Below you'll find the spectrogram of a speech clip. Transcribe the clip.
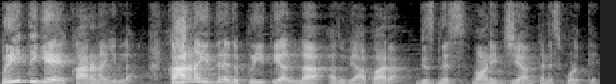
ಪ್ರೀತಿಗೆ ಕಾರಣ ಇಲ್ಲ. ಕಾರಣ ಇದ್ದರೆ ಅದು ಪ್ರೀತಿ ಅಲ್ಲ, ಅದು ವ್ಯಾಪಾರ, ಬಿಸ್ನೆಸ್, ವಾಣಿಜ್ಯ ಅಂತ ಅನಿಸ್ಕೊಳ್ಳುತ್ತೆ.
